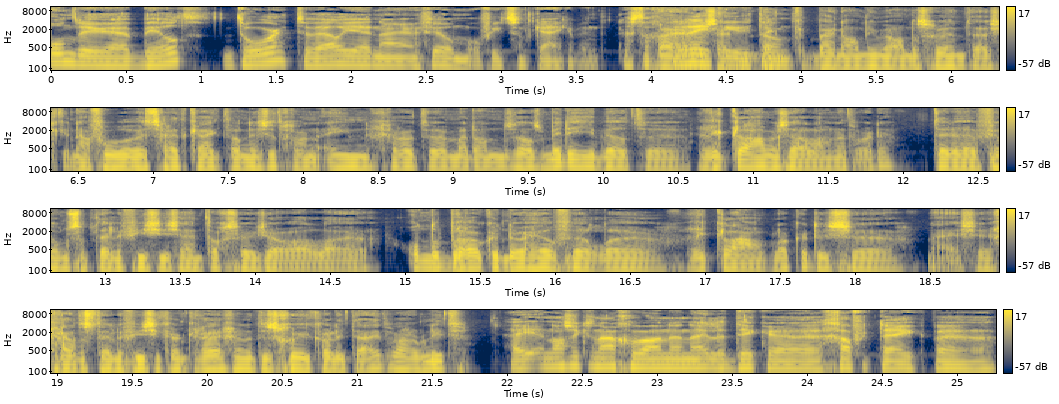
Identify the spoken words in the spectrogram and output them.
onder je beeld door terwijl je naar een film of iets aan het kijken bent. Dat is toch nou reet irritant? Ik bijna al niet meer anders gewend. Als ik naar een voetbalwedstrijd kijk, dan is het gewoon één grote, maar dan zelfs midden in je beeld uh, reclamezaal aan het worden. De films op televisie zijn toch sowieso al uh, onderbroken door heel veel uh, reclameblokken. Dus nou, als je gratis televisie kan krijgen en het is goede kwaliteit, waarom niet? Hey, en als ik er nou gewoon een hele dikke gaffertape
